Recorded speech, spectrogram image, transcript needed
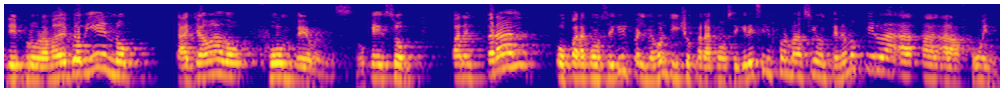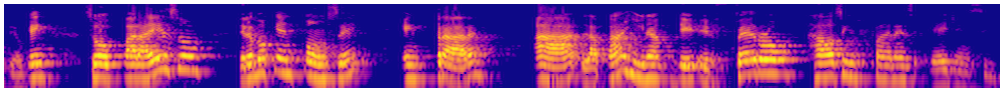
de programa del gobierno llamado Forbearance. Ok, so para entrar o para conseguir, mejor dicho, para conseguir esa información, tenemos que ir a, la fuente, ¿ok? So, para eso, tenemos que entonces entrar a la página del Federal Housing Finance Agency,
